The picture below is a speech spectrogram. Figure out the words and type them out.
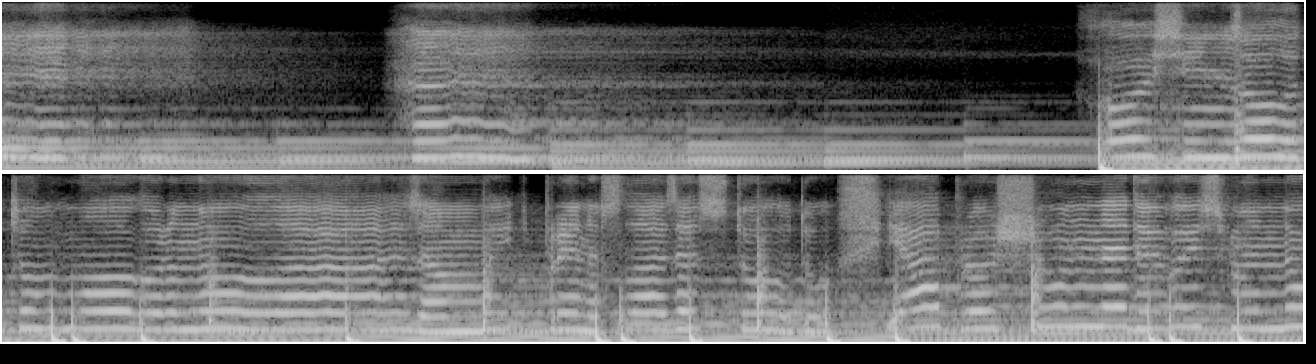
Е. Осінь золотом огорнула, за принесла застуду. Я прошу, не дивись мене.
